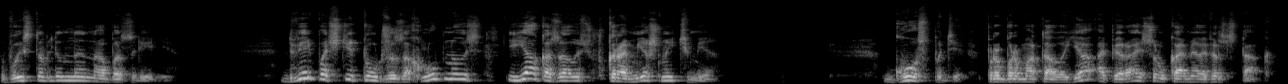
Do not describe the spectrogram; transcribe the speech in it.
выставленная на обозрение. Дверь почти тут же захлопнулась, и я оказалась в кромешной тьме. «Господи!» – пробормотала я, опираясь руками о верстак.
